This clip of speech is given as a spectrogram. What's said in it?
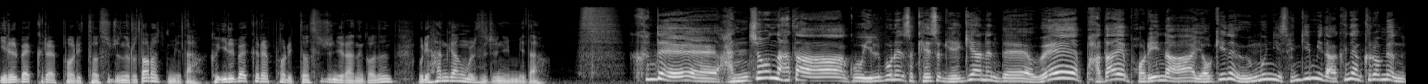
1베크렐 per 리터 수준으로 떨어집니다. 그 1베크렐 per 리터 수준이라는 거는 우리 한강물 수준입니다. 근데 안전하다고 일본에서 계속 얘기하는데 왜 바다에 버리나 여기는 의문이 생깁니다. 그냥 그러면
